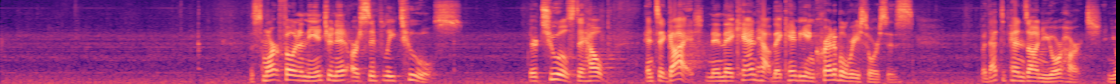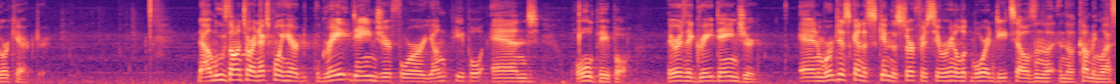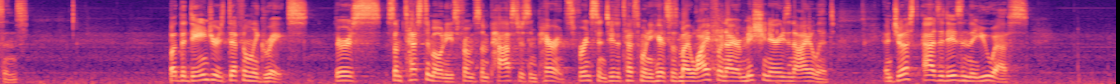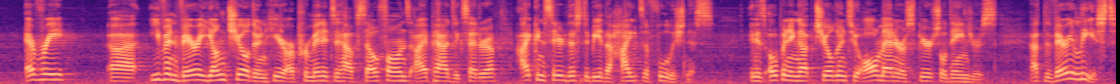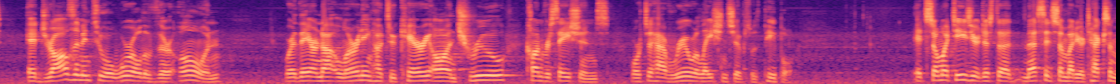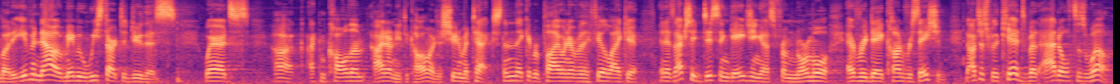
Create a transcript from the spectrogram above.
The smartphone and the internet are simply tools. They're tools to help and to guide, and they can help. They can be incredible resources. But that depends on your heart and your character. Now, it moves on to our next point here the great danger for young people and old people. There is a great danger. And we're just going to skim the surface here. We're going to look more in details in the, in the coming lessons. But the danger is definitely great. There's some testimonies from some pastors and parents. For instance, here's a testimony here. It says, My wife and I are missionaries in Ireland. And just as it is in the U.S., every, uh, even very young children here are permitted to have cell phones, iPads, etc. I consider this to be the height of foolishness. It is opening up children to all manner of spiritual dangers. At the very least, it draws them into a world of their own where they are not learning how to carry on true conversations or to have real relationships with people. It's so much easier just to message somebody or text somebody. Even now, maybe we start to do this, where it's, uh, I can call them, I don't need to call them, I just shoot them a text. And they can reply whenever they feel like it. And it's actually disengaging us from normal, everyday conversation, not just with kids, but adults as well.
